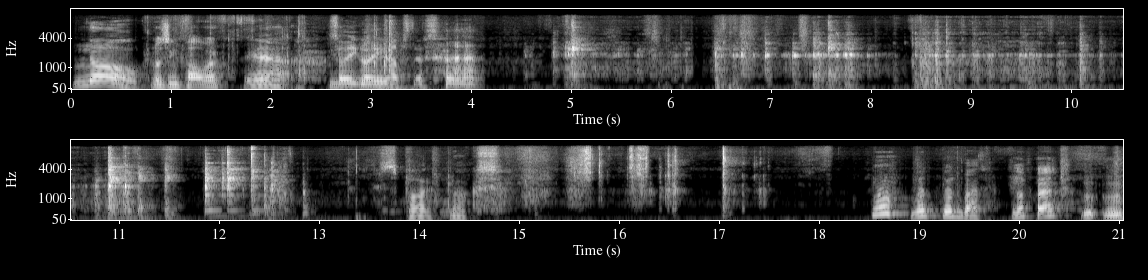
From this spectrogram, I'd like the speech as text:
No. Losing power. Yeah. So we're going upstairs. Spark plugs. No, not not bad. Not bad. Mm-mm.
